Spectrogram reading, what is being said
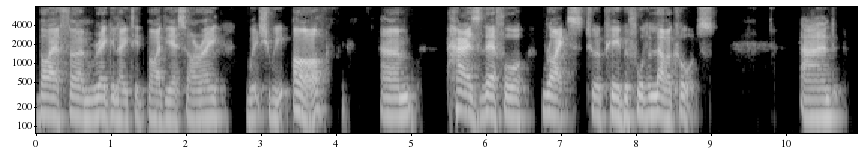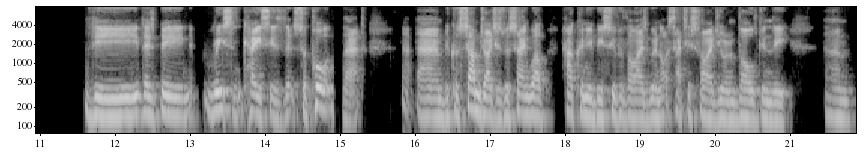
by a firm regulated by the SRA, which we are, um, has therefore rights to appear before the lower courts. And the there's been recent cases that support that. Um, because some judges were saying, well, how can you be supervised? We're not satisfied you're involved in the um,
